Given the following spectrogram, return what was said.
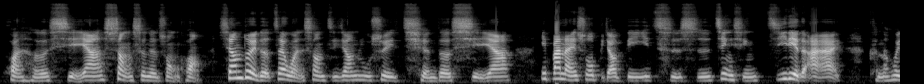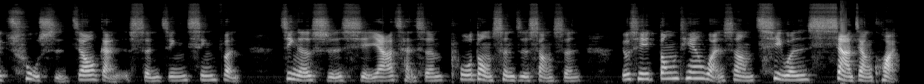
缓和血压上升的状况。相对的，在晚上即将入睡前的血压一般来说比较低，此时进行激烈的爱爱，可能会促使交感神经兴奋，进而使血压产生波动甚至上升。尤其冬天晚上气温下降快，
